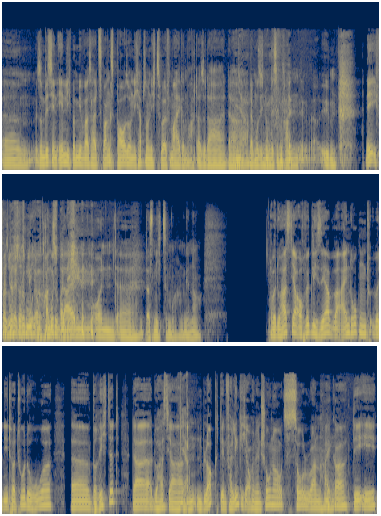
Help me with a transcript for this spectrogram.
ähm, so ein bisschen ähnlich. Bei mir war es halt Zwangspause und ich habe es noch nicht zwölfmal gemacht. Also da, da, ja. da muss ich noch ein bisschen ran üben. Nee, ich versuche jetzt wirklich auch dran zu bleiben und äh, das nicht zu machen, genau. Aber du hast ja auch wirklich sehr beeindruckend über die Tortur de Ruhe äh, berichtet. Da du hast ja, ja. einen Blog, den verlinke ich auch in den Show Notes, soulrunhiker.de.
